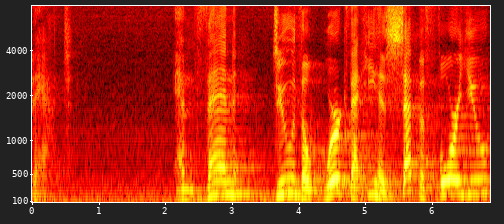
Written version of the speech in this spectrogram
that. And then do the work that he has set before you,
